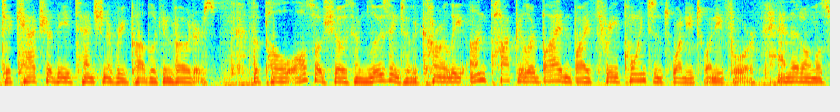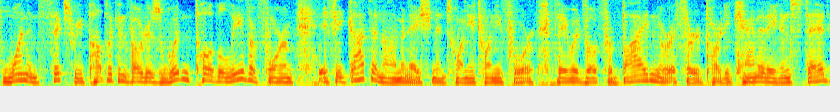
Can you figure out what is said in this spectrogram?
to capture the attention of Republican voters. The poll also shows him losing to the current currently unpopular Biden by three points in 2024, and that almost one in six Republican voters wouldn't pull the lever for him if he got the nomination in 2024. They would vote for Biden or a third party candidate instead,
